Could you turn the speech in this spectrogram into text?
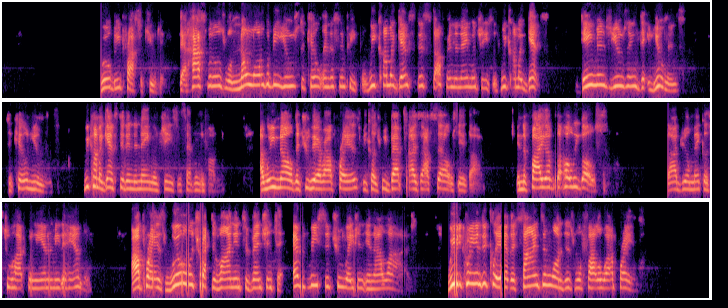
will be prosecuted, that hospitals will no longer be used to kill innocent people. We come against this stuff in the name of Jesus. We come against demons using de- humans to kill humans. We come against it in the name of Jesus, Heavenly Father. And we know that you hear our prayers because we baptize ourselves, dear God, in the fire of the Holy Ghost. God, you'll make us too hot for the enemy to handle. Our prayers will attract divine intervention to every situation in our lives. We decree and declare that signs and wonders will follow our prayers.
